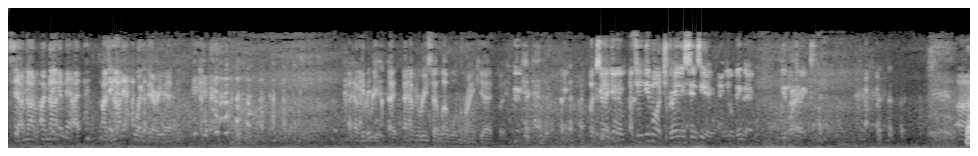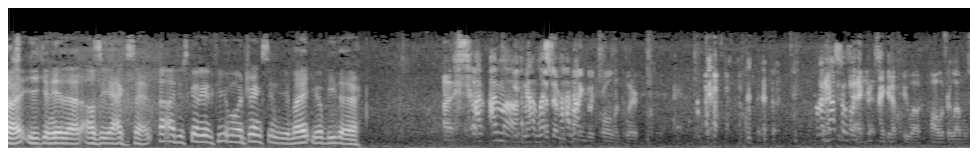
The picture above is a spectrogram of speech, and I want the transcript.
Sit, I'm not. I'm not. take a nap. I'm Take not quite there yet. I haven't reached. I, I haven't reached that level of crank yet, but. but Just gonna get a, a few more drinks into you, and you'll be there. A few more drinks. Right, you can hear that Aussie accent. "Ah, I just got to get a few more drinks into you, mate. You'll be there. Uh, so- I, I'm, uh, I mean, I'm less, Unless I'm I'm not, replying to a troll on Twitter. I'm not so. Then I can crank it up to uh, Oliver levels.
